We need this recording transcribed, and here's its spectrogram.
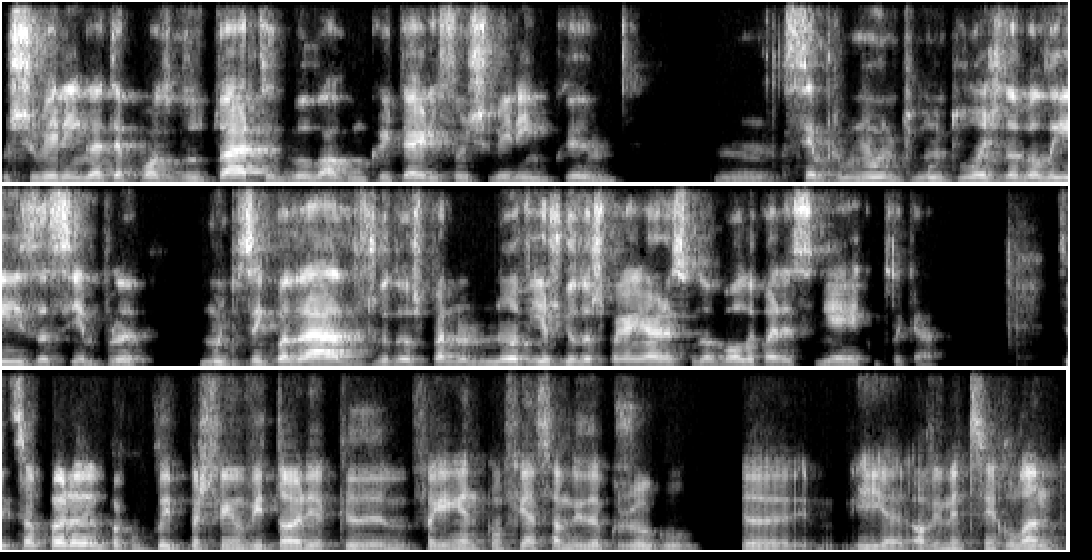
O chuveirinho até pode resultar, tendo algum critério, foi um chuveirinho que hum, sempre muito, muito longe da baliza, sempre muito desenquadrado, jogadores para, não, havia jogadores para ganhar a segunda bola, quando assim é complicado. Sim, só para, para concluir, depois foi um Vitória que foi ganhando confiança à medida que o jogo eh, ia, obviamente, se enrolando.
